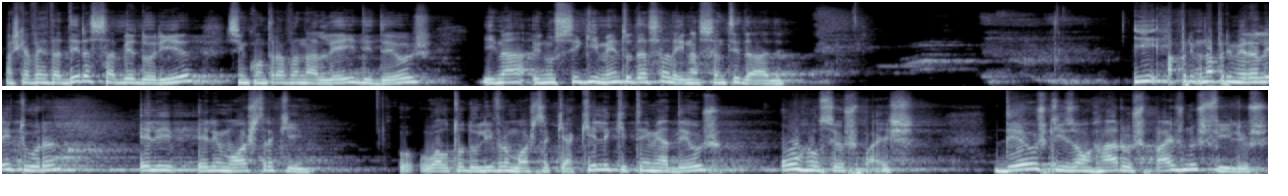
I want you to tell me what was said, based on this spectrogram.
mas que a verdadeira sabedoria se encontrava na lei de Deus e, na, e no seguimento dessa lei, na santidade. E a, na primeira leitura, ele, ele mostra que, o, autor do livro mostra que aquele que teme a Deus honra os seus pais. Deus quis honrar os pais nos filhos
